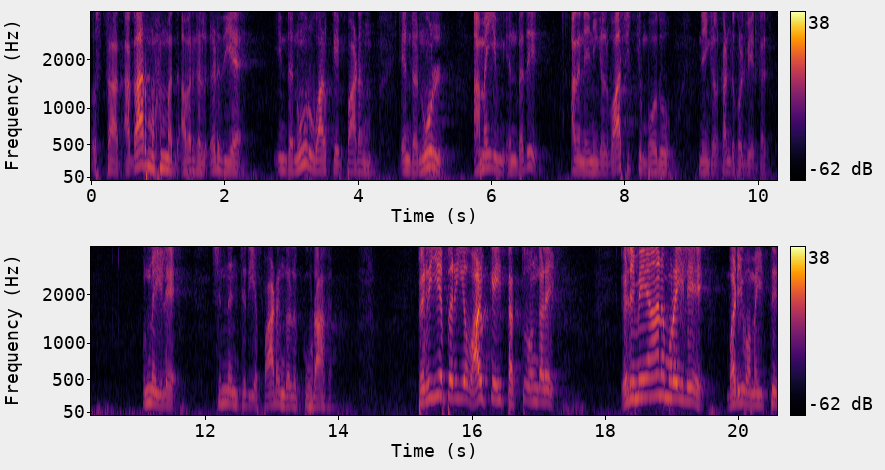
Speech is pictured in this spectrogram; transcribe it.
உஸ்தாத் அகார் முகமது அவர்கள் எழுதிய இந்த நூறு வாழ்க்கை பாடம் என்ற நூல் அமையும் என்பது அதனை நீங்கள் வாசிக்கும் போது நீங்கள் கண்டுகொள்வீர்கள். உண்மையிலே சின்னஞ்சிறிய பாடங்களுக்கூடாக பெரிய பெரிய வாழ்க்கை தத்துவங்களை எளிமையான முறையிலே வடிவமைத்து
